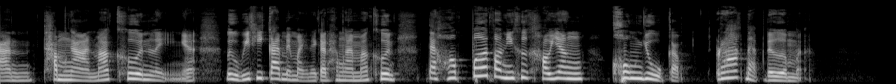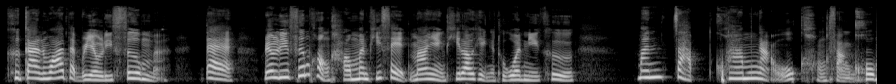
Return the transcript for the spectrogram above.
การทำงานมากขึ้นอะไรอย่างเงี้ยหรือวิธีการใหม่ๆในการทำงานมากขึ้น แต่ฮอปเปอร์ตอนนี้คือเขายังคงอยู่กับรากแบบเดิมอะคือการวาดแบบ realism อะแต่เรียลลิซึมของเขามันพิเศษมากอย่างที่เราเห็นกันทุกวันนี้คือ มันจับความเหงาของสังคม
